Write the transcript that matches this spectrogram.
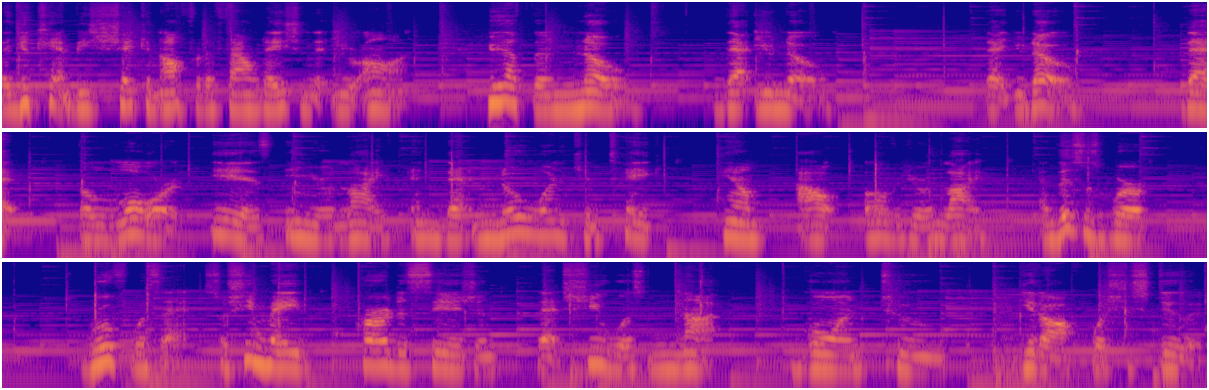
that you can't be shaken off of the foundation that you're on. You have to know that you know that you know that the Lord is in your life and that no one can take him out of your life. And this is where Ruth was at. So she made her decision that she was not going to get off where she stood.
